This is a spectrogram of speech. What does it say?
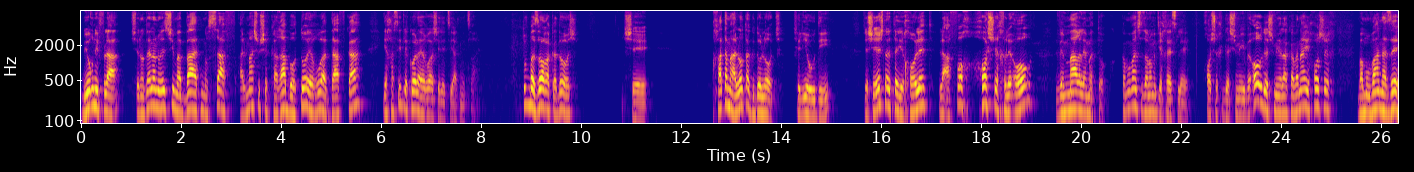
ביאור נפלא, שנותן לנו איזשהו מבט נוסף על משהו שקרה באותו אירוע דווקא, יחסית לכל האירוע של יציאת מצרים. כתוב בזוהר הקדוש, שאחת המעלות הגדולות של יהודי, זה שיש לו את היכולת להפוך חושך לאור ומר למתוק. כמובן שזה לא מתייחס לחושך גשמי ואור גשמי, אלא הכוונה היא חושך במובן הזה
